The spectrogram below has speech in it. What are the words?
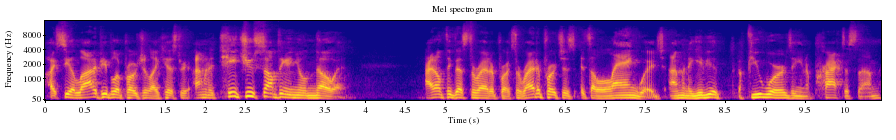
I see a lot of people approach it like history. I'm going to teach you something and you'll know it. I don't think that's the right approach. The right approach is it's a language. I'm going to give you a few words and you're going to practice them.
